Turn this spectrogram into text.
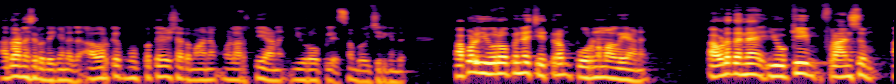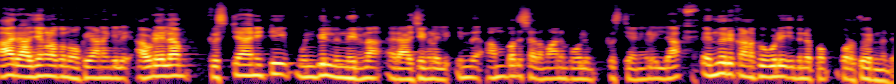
അതാണ് ശ്രദ്ധിക്കേണ്ടത്. അവർക്ക് മുപ്പത്തേഴ് ശതമാനം വളർച്ചയാണ് യൂറോപ്പിൽ സംഭവിച്ചിരിക്കുന്നത്. അപ്പോൾ യൂറോപ്പിന്റെ ചിത്രം പൂർണമാവുകയാണ്. അവിടെ തന്നെ യു കെയും ഫ്രാൻസും ആ രാജ്യങ്ങളൊക്കെ നോക്കുകയാണെങ്കിൽ അവിടെയെല്ലാം ക്രിസ്ത്യാനിറ്റി മുൻപിൽ നിന്നിരുന്ന രാജ്യങ്ങളിൽ ഇന്ന് അമ്പത് ശതമാനം പോലും ക്രിസ്ത്യാനികളില്ല എന്നൊരു കണക്ക് കൂടി ഇതിനൊപ്പം പുറത്തു വരുന്നുണ്ട്.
